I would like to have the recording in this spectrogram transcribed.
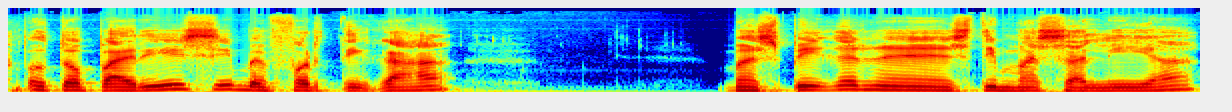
Από το Παρίσι με φορτηγά μας πήγανε στη Μασαλία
